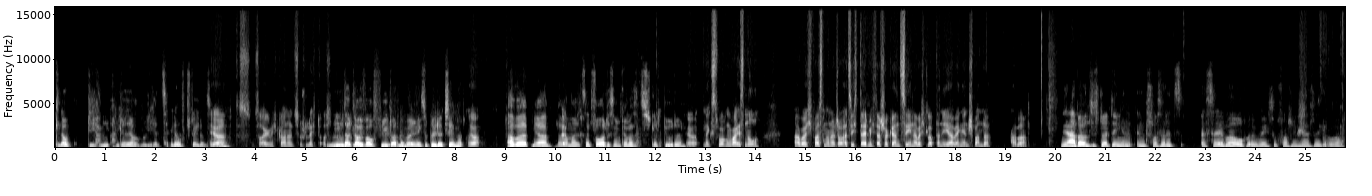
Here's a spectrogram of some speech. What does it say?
glaube, die haben, haben ja auch wirklich ein Zelt aufgestellt und so. Ja, oder? das sah eigentlich gar nicht so schlecht aus. Mhm, da glaube ich war auch viel dort, wenn man so Bilder gesehen hat. Ja, Aber ja, da Äh. waren wir jetzt nicht vor Ort, deswegen können wir es jetzt schlecht beurteilen. ja. Nächste Woche weiß noch. Aber ich weiß noch nicht. Also ich hätte mich da schon gern sehen, aber ich glaube dann eher ein wenig entspannter. Aber Ja, bei uns ist dort Ding in, in Schosseritz äh, selber auch irgendwie so Fasching-mäßig, aber.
